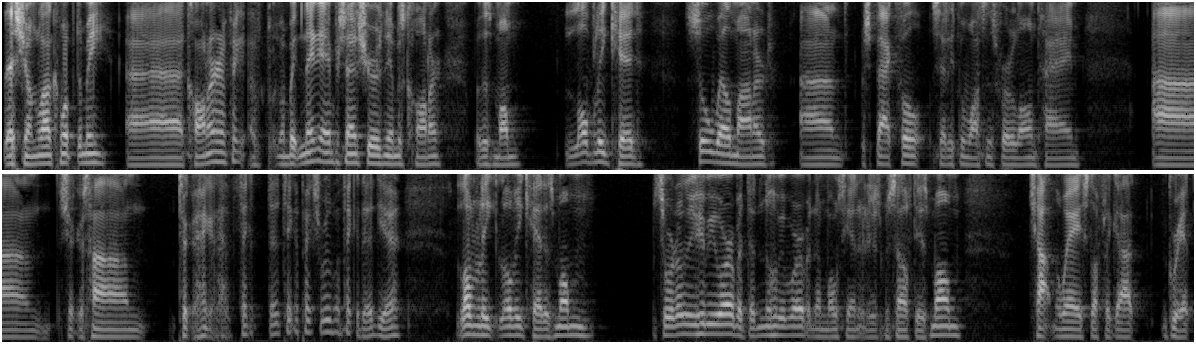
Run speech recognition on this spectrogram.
this young lad come up to me, uh, Connor, I think. I'm about 99% sure his name is Connor, but his mum. Lovely kid, so well mannered and respectful. Said he's been watching us for a long time, and shook his hand. Took, I think, did I take a picture with him? I think I did, yeah. Lovely, lovely kid. His mum sort of knew who we were, but didn't know who we were. But then mostly introduced myself to his mum, chatting away, stuff like that. Great,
